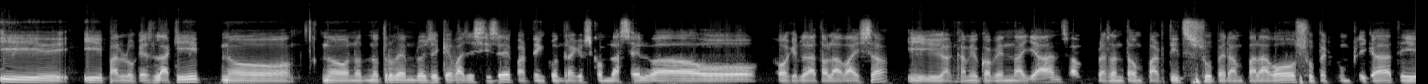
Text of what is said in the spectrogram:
i, i per lo que és l'equip no, no, no, no trobem lògic que vagi sisè partint contra equips com la Selva o, o equips de la taula baixa i en canvi quan vam d'allà ens van presentar un partit super empalagós, super complicat i,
